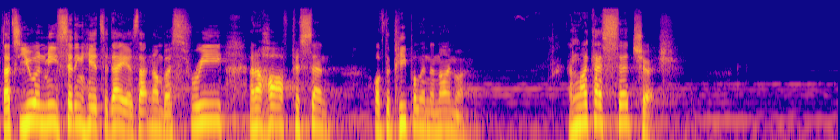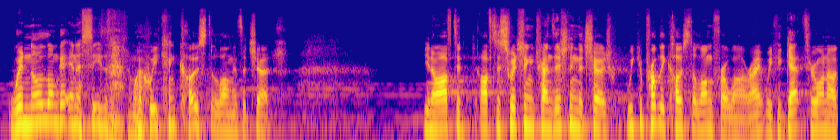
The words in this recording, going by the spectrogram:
That's you and me sitting here today as that number 3.5% of the people in Nanaimo. And like I said, church, we're no longer in a season where we can coast along as a church. You know, after, after switching, transitioning the church, we could probably coast along for a while, right? We could get through on our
